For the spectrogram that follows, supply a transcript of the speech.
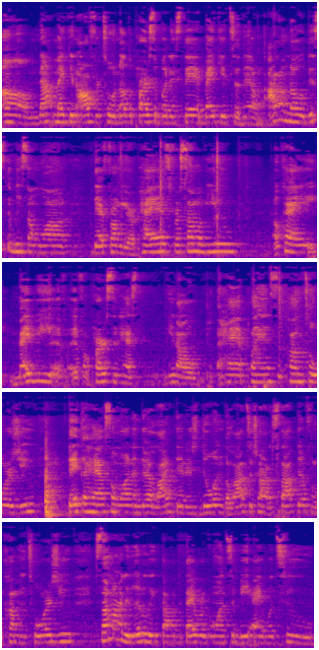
um, not make an offer to another person, but instead make it to them. I don't know. This could be someone that from your past for some of you, okay, maybe if, if a person has you know, had plans to come towards you, they could have someone in their life that is doing a lot to try to stop them from coming towards you. Somebody literally thought that they were going to be able to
